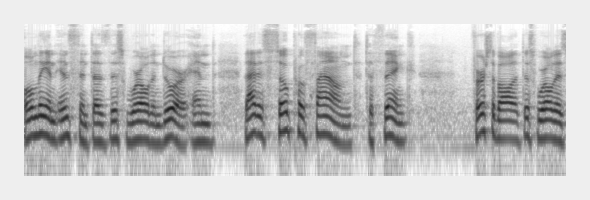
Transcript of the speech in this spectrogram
only an instant does this world endure. And that is so profound to think, first of all, that this world is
